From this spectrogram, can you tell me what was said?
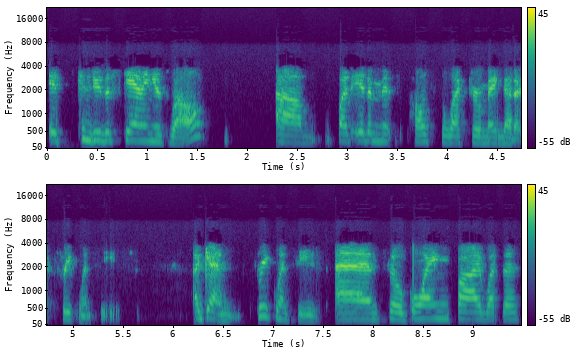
it can do the scanning as well, um, but it emits pulsed electromagnetic frequencies. Again, frequencies. And so going by what the,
